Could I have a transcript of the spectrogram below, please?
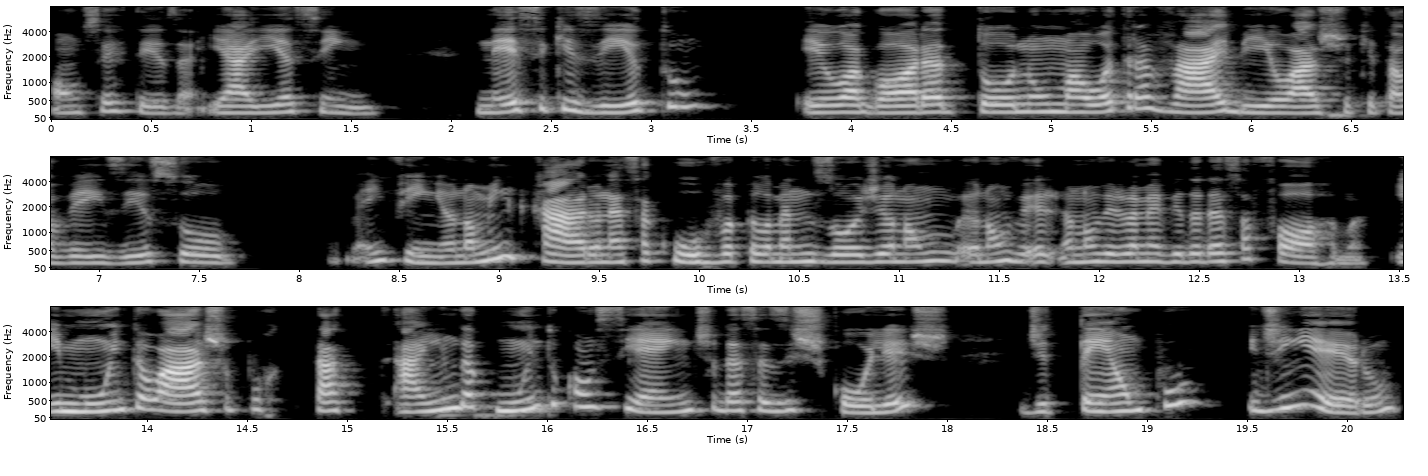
Com certeza. E aí, assim, nesse quesito, eu agora tô numa outra vibe. Eu acho que talvez isso. Enfim, eu não me encaro nessa curva, pelo menos hoje eu não, eu não, vejo, eu não vejo a minha vida dessa forma. E muito eu acho por estar tá ainda muito consciente dessas escolhas de tempo e dinheiro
